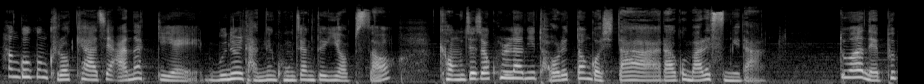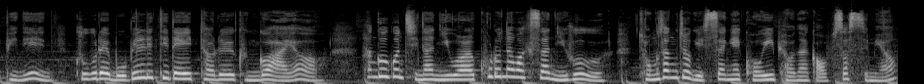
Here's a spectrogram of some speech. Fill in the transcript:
한국은 그렇게 하지 않았기에 문을 닫는 공장 등이 없어 경제적 혼란이 덜했던 것이다 라고 말했습니다. 또한 FP는 구글의 모빌리티 데이터를 근거하여 한국은 지난 2월 코로나 확산 이후 정상적 일상에 거의 변화가 없었으며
